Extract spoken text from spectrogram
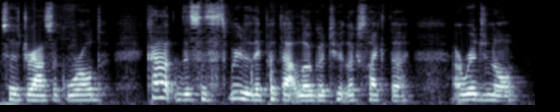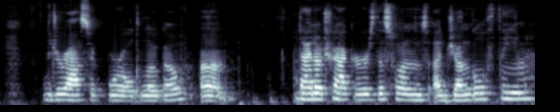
says Jurassic World kind of, this is weird that they put that logo too. It looks like the original Jurassic World logo. Um, Dino Trackers, this one's a jungle theme,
